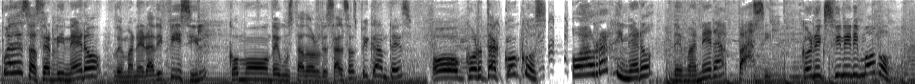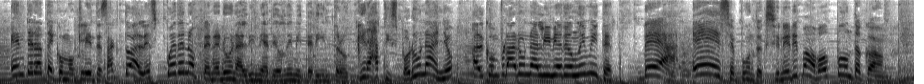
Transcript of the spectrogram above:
Puedes hacer dinero de manera difícil, como degustador de salsas picantes, o cortacocos, o ahorrar dinero de manera fácil con Xfinity Mobile. Entérate cómo clientes actuales pueden obtener una línea de un límite intro gratis por un año al comprar una línea de un límite. Ve a es.xfinitymobile.com.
